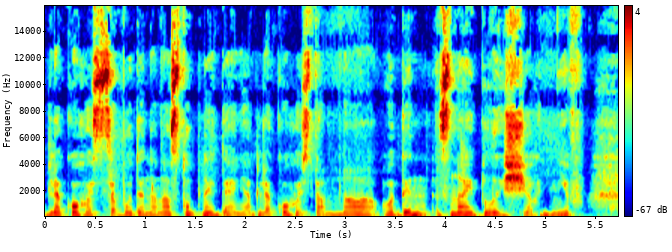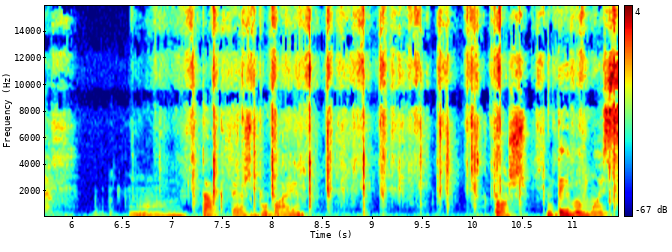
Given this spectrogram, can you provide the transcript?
Для когось це буде на наступний день, а для когось там на один з найближчих днів. Так теж буває. Тож, дивимось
